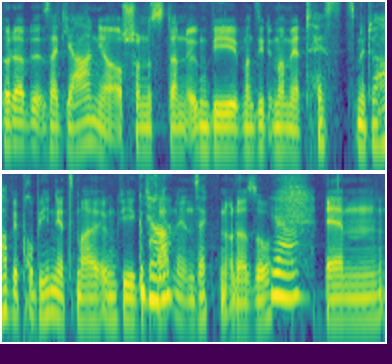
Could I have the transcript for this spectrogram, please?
Oder seit Jahren ja auch schon, ist dann irgendwie, man sieht immer mehr Tests mit, ja, wir probieren jetzt mal irgendwie gebratene Insekten oder so. Ja. Ähm,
